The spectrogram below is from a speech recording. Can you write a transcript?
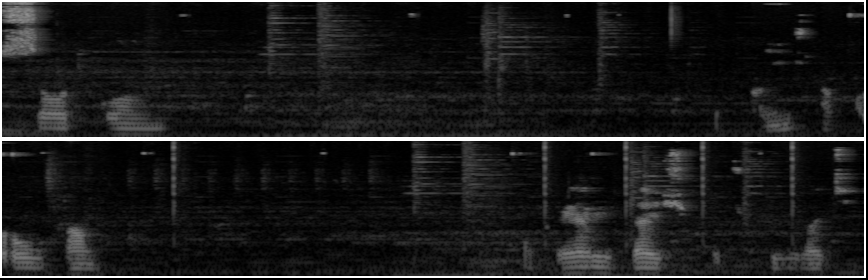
Сотку конечно круто. Так я летающий хочу убрать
